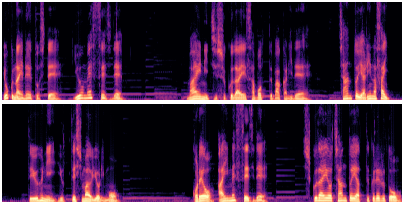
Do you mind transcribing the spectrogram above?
良くない例として U メッセージで毎日宿題サボってばかりでちゃんとやりなさいっていうふうに言ってしまうよりもこれを iMessage で宿題をちゃんとやってくれると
